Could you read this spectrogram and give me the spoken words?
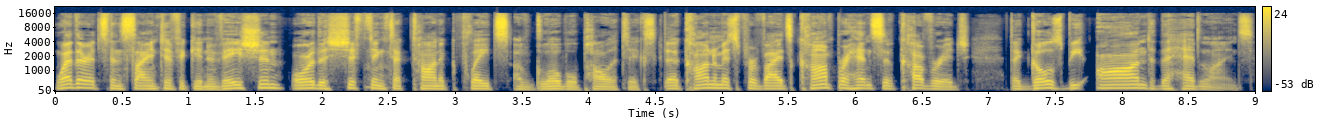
whether it's in scientific innovation or the shifting tectonic plates of global politics. The Economist provides comprehensive coverage that goes beyond the headlines.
